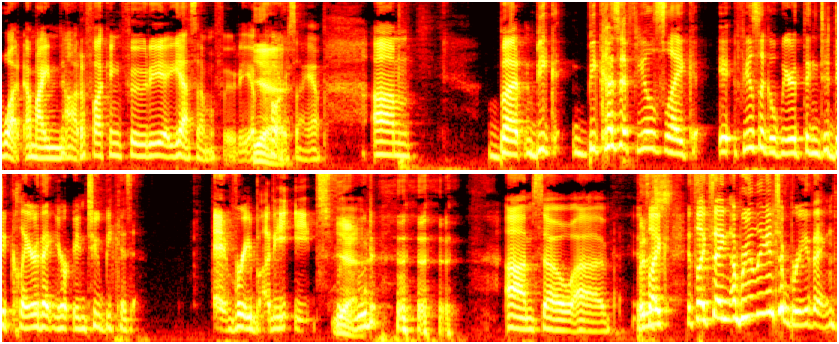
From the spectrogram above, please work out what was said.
what? Am I not a fucking foodie? Yes, I'm a foodie. Of Yeah. course I am. Um, but be- because it feels like it feels like a weird thing to declare that you're into because everybody eats Yeah. food. um, so uh, it's it's- like it's like saying I'm really into breathing.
